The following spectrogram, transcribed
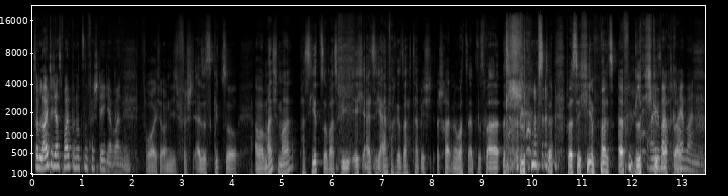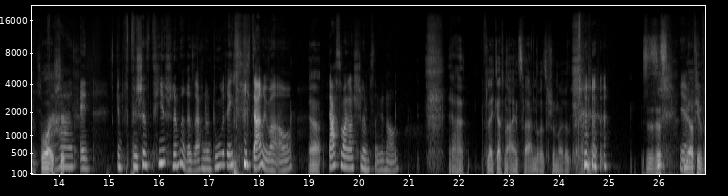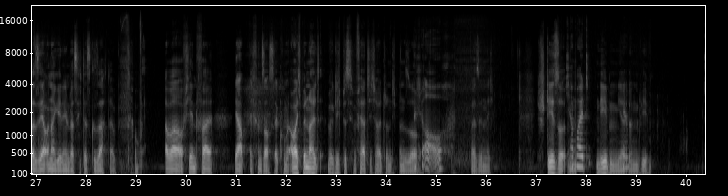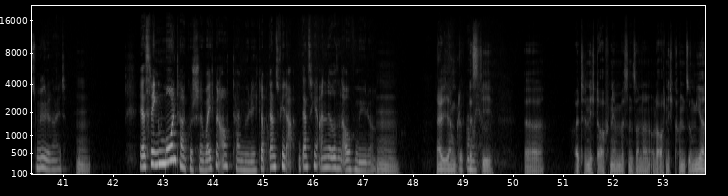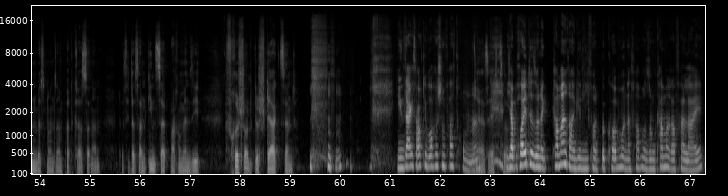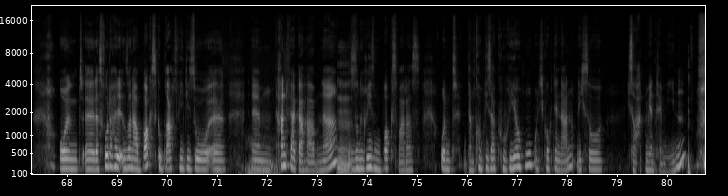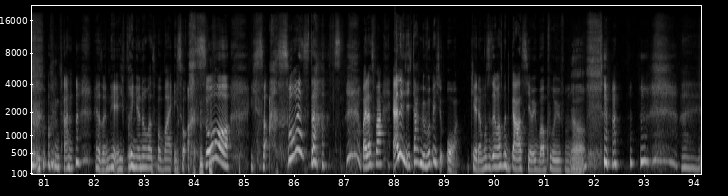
So Leute, die das Wort benutzen, verstehe ich aber nicht. Boah, ich auch nicht. Ich verstehe. Also es gibt so. Aber manchmal passiert sowas, wie ich, als ich einfach gesagt habe, ich schreibe eine WhatsApp. Das war das Schlimmste, was ich jemals öffentlich Aber gesagt habe. nicht. Boah, ich- Was? Ey, es gibt bestimmt viel schlimmere Sachen und du regst dich darüber auf. Ja, Das war das Schlimmste, genau. ja, vielleicht gab es noch ein, zwei andere schlimmere Sachen. es ist, es ist Ja. mir auf jeden Fall sehr unangenehm, dass ich das gesagt habe. Aber auf jeden Fall, ja, ich finde es auch sehr komisch. Aber ich bin halt wirklich ein bisschen fertig heute und ich bin so, Ich auch. weiß ich nicht. Ich stehe so Ich heute neben mir Ja. irgendwie. ist müde halt. Hm. Ja, deswegen Montag bestimmt, weil ich bin auch total müde. Ich glaube, ganz viele, ganz viele andere sind auch müde. Hm. Ja, die haben Glück, dass Oh ja. die äh, heute nicht aufnehmen müssen, sondern oder auch nicht konsumieren müssen unseren Podcast, sondern dass sie das am Dienstag machen, wenn sie frisch und gestärkt sind. Dienstag ist auch die Woche schon fast rum, ne? Ja, ist echt so. Ich habe heute so eine Kamera geliefert bekommen und das war von so einem Kameraverleih. Und äh, das wurde halt in so einer Box gebracht, wie die so äh, ähm, Handwerker haben, ne? Mhm. Also so eine riesen Box war das. Und dann kommt dieser Kurier hoch und ich gucke den an und ich so, ich so, hatten wir einen Termin? und dann, er so, nee, ich bringe hier noch was vorbei. Ich so, ach so. Ich so, ach so ist das. Weil das war, ehrlich, ich dachte mir wirklich, oh, okay, da muss ich irgendwas mit Gas hier überprüfen. Ja,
